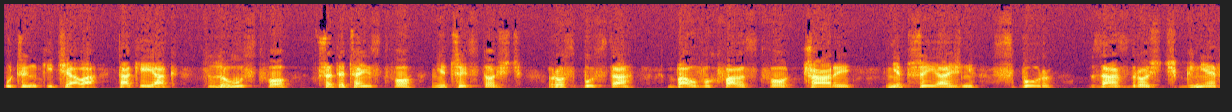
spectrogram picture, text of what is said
uczynki ciała, takie jak cudzołóstwo, wszeteczeństwo, nieczystość, rozpusta, bałwochwalstwo, czary, nieprzyjaźń, spór, zazdrość, gniew,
